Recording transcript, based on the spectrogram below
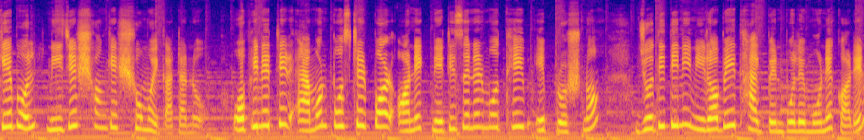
কেবল নিজের সঙ্গে সময় কাটানো। অভিনেত্রীর এমন পোস্টের পর অনেক নেটিজেনের মধ্যেই এ প্রশ্ন, যদি তিনি নীরবেই থাকবেন বলে মনে করেন,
